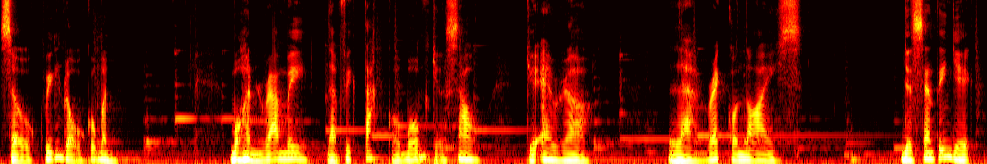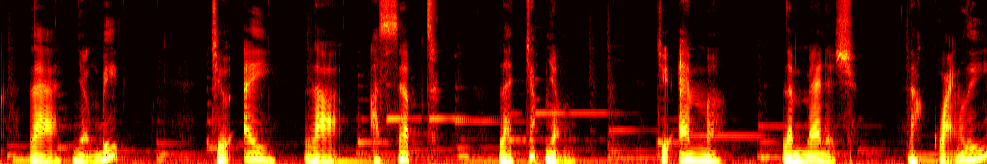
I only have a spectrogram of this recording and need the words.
sự quyến rũ của mình. Mô hình Rami là viết tắt của bốn chữ sau, chữ R là recognize. Dịch sang tiếng Việt là nhận biết. Chữ A là accept, là chấp nhận. Chữ M là manage, là quản lý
